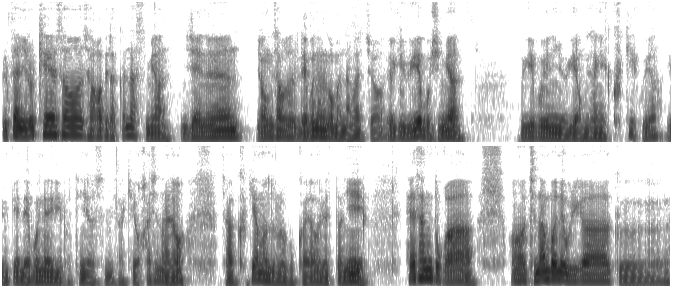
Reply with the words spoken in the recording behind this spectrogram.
일단 이렇게 해서 작업이 다 끝났으면 이제는 영상을 내보내는 것만 남았죠. 여기 위에 보시면 여기 보이는 여기 영상의 크기고요. 이게 내보내기 버튼이었습니다. 기억하시나요? 자, 크기 한번 눌러볼까요? 그랬더니 해상도가 어, 지난번에 우리가 그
